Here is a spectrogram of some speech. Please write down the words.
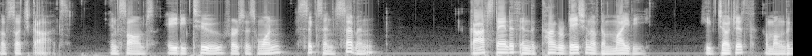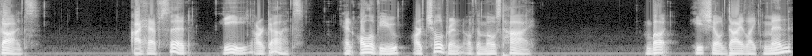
of such gods. In Psalms 82, verses 1, 6, and 7, God standeth in the congregation of the mighty, he judgeth among the gods. I have said, Ye are gods, and all of you are children of the Most High. But he shall die like men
